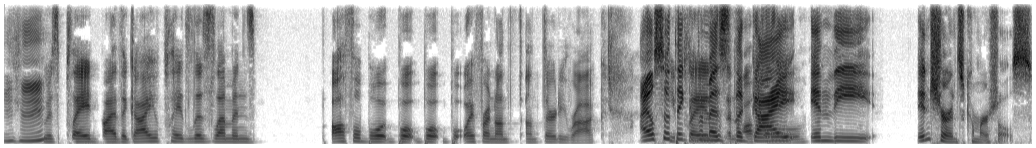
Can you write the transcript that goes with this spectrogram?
Mm-hmm. who is played by the guy who played Liz Lemon's awful boy, boy, boy, boyfriend on on Thirty Rock. I also He think of him as the guy in the insurance commercials,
